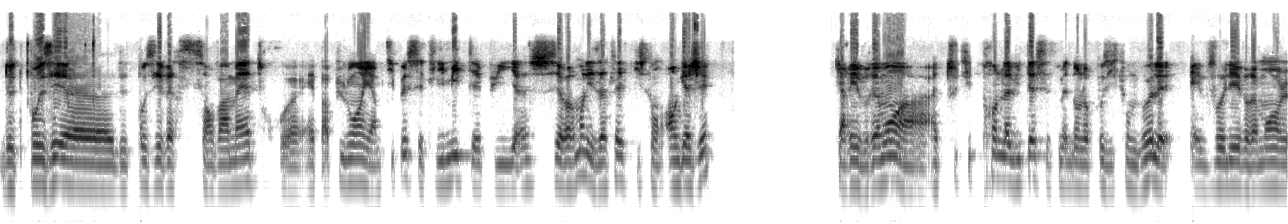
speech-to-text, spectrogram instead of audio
de, te poser, euh, de te poser vers 120 mètres et pas plus loin. Il y a un petit peu cette limite. Et puis, c'est vraiment les athlètes qui sont engagés qui arrivent vraiment à, tout de suite prendre la vitesse et se mettre dans leur position de vol et, voler vraiment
